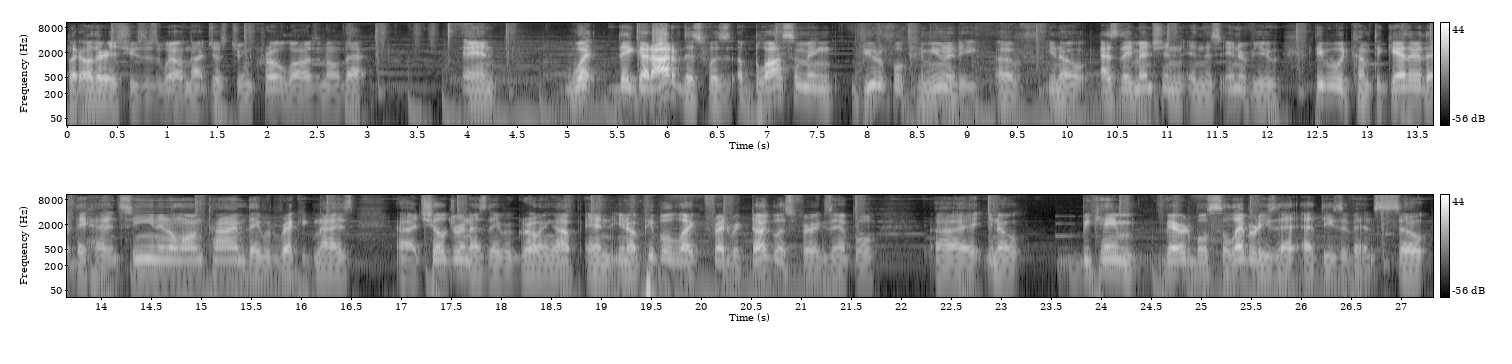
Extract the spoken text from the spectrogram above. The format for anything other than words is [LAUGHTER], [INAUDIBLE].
but other issues as well, not just Jim Crow laws and all that. And what they got out of this was a blossoming, beautiful community of, you know, as they mentioned in this interview, people would come together that they hadn't seen in a long time. They would recognize uh, children as they were growing up. And, you know, people like Frederick Douglass, for example, uh, you know, became veritable celebrities at, at these events. So,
